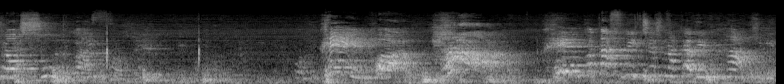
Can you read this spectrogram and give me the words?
прошу вас. Кимко! Га! Та свичеш на кадимгаті.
